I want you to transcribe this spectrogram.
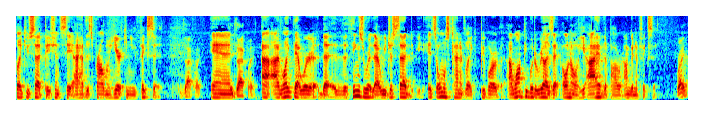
like you said patients say i have this problem here can you fix it exactly. and Exactly. I, I like that where the the things were that we just said. It's almost kind of like people are. I want people to realize that. Oh no, he, I have the power. I'm gonna fix it. Right.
